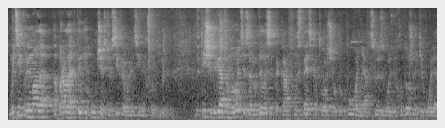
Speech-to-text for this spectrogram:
митці приймали, брали активну участь у всіх революційних подіях. У 2009 році зародилося таке мистецьке творче угруповання Союз вольних художників воля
